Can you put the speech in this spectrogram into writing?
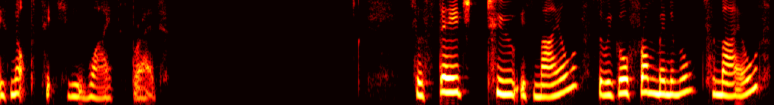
is not particularly widespread. So, stage two is mild. So, we go from minimal to mild.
